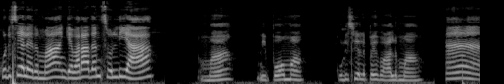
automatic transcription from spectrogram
குடிசையில இருமா? இங்க வராதன்னு சொல்லியா? அம்மா நீ போமா குடிசையில போய் வாழுமா ஆ.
